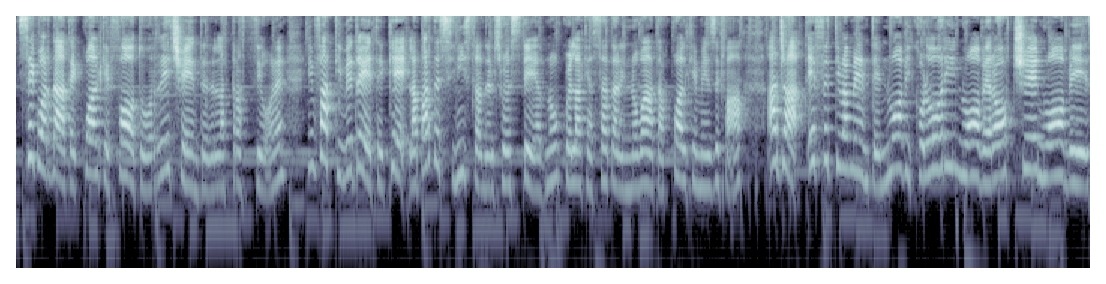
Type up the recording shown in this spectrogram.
Se guardate qualche foto recente dell'attrazione, infatti vedrete che la parte sinistra del suo esterno, quella che è stata rinnovata qualche mese fa, ha già effettivamente nuovi colori, nuove rocce, nuove,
